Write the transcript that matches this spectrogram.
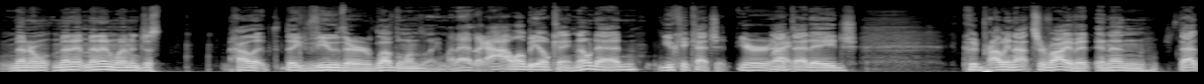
men are men, men and women just how they view their loved ones. Like my dad's like, ah, we'll be okay. No, dad, you could catch it. You're Right. at that age, could probably not survive it, and then that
